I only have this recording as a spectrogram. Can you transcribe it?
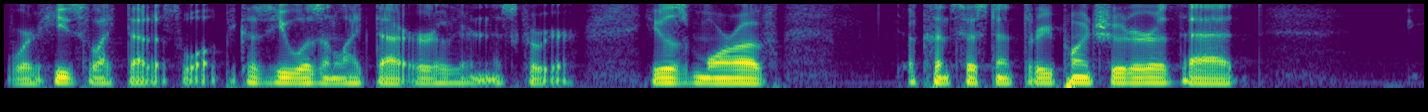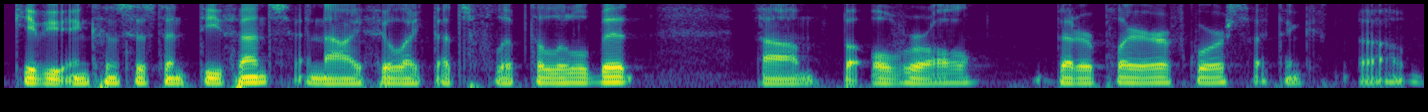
where he's like that as well because he wasn't like that earlier in his career. He was more of a consistent three point shooter that gave you inconsistent defense, and now I feel like that's flipped a little bit. Um, but overall, better player, of course. I think um,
